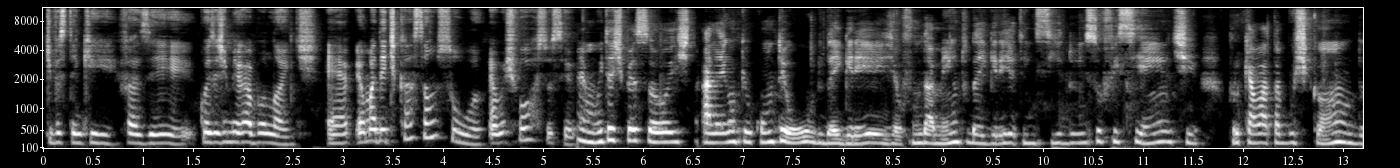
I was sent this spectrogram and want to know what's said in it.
que você tem que fazer coisas mirabolantes. É, é uma dedicação sua, é um esforço seu. É, muitas pessoas alegam que o conteúdo da igreja, o fundamento da igreja tem sido insuficiente para o que ela está buscando,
